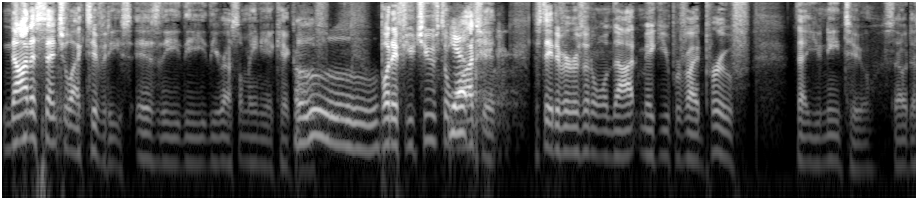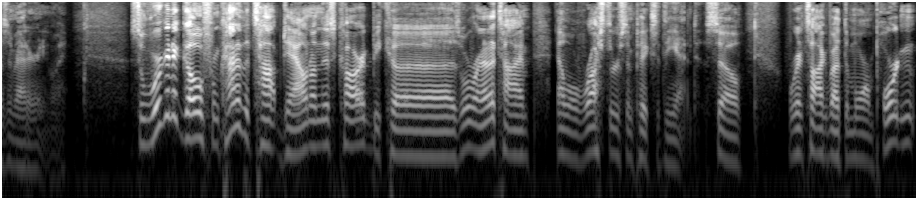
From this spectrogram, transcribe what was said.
Non-essential activities is the the the WrestleMania kickoff. Ooh. But if you choose to Yep. watch it, the state of Arizona will not make you provide proof that you need to. So it doesn't matter anyway. So we're going to go from kind of the top down on this card because we're running out of time and we'll rush through some picks at the end. So we're going to talk about the more important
